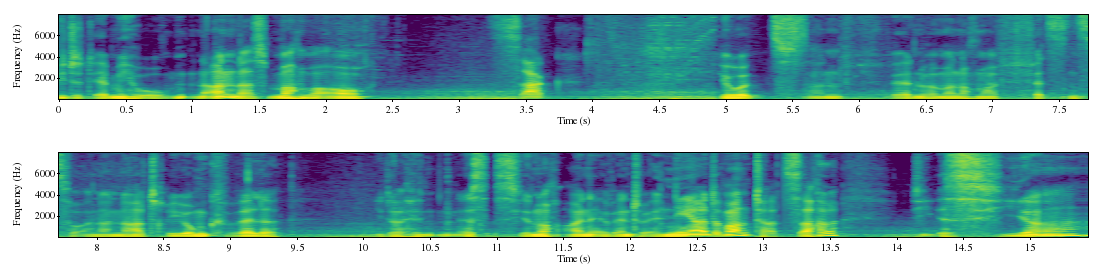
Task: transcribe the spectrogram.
Bietet er mir hier unten an. Das machen wir auch. Zack. Gut, dann werden wir mal nochmal fetzen zu einer Natriumquelle, die da hinten ist. Ist hier noch eine eventuell näher dran. Tatsache. Die ist hier.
